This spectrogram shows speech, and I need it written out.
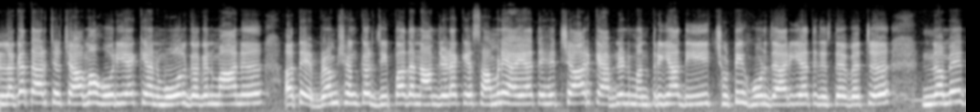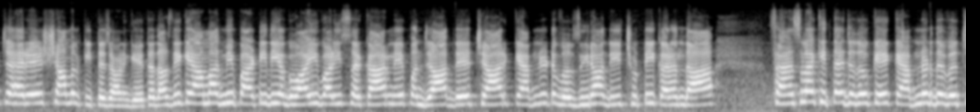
ਲਗਾਤਾਰ ਚਰਚਾਵਾਂ ਹੋ ਰਹੀ ਹੈ ਕਿ ਅਨਮੋਲ ਗਗਨਮਾਨ ਅਤੇ ਬ੍ਰਹਮ ਸ਼ੰਕਰ ਜੀਪਾ ਦਾ ਨਾਮ ਜਿਹੜਾ ਕਿ ਸਾਹਮਣੇ ਆਇਆ ਹੈ ਤੇ ਇਹ ਚਾਰ ਕੈਬਨਿਟ ਮੰਤਰੀਆਂ ਦੀ ਛੁੱਟੀ ਹੋਣ ਜਾ ਰਹੀ ਹੈ ਤੇ ਜਿਸ ਦੇ ਵਿੱਚ ਨਵੇਂ ਚਿਹਰੇ ਸ਼ਾਮਲ ਕੀਤੇ ਜਾਣਗੇ। ਤੇ ਦੱਸ ਦਈਏ ਕਿ ਆਮ ਆਦਮੀ ਪਾਰਟੀ ਦੀ ਅਗਵਾਈ ਵਾਲੀ ਸਰਕਾਰ ਨੇ ਪੰਜਾਬ ਦੇ ਚਾਰ ਕੈਬਨਿਟ ਵਜ਼ੀਰਾਂ ਦੀ ਛੁੱਟੀ ਕਰਨ ਦਾ ਫੈਸਲਾ ਕੀਤਾ ਜਦੋਂ ਕਿ ਕੈਬਨਿਟ ਦੇ ਵਿੱਚ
